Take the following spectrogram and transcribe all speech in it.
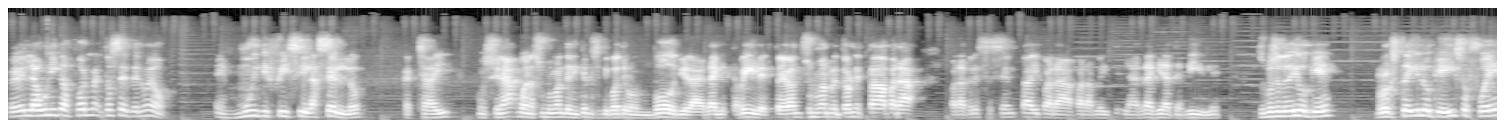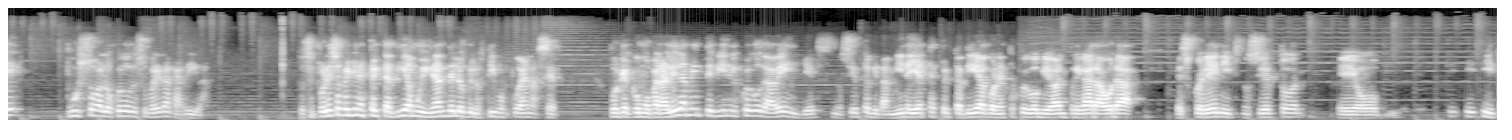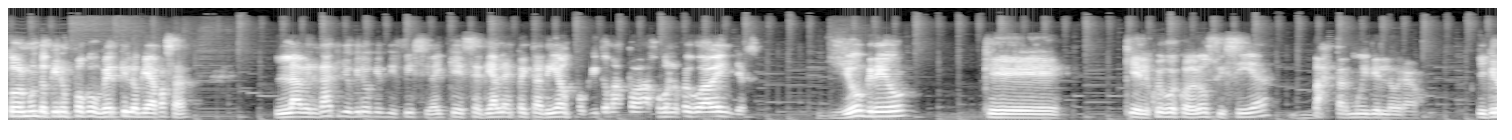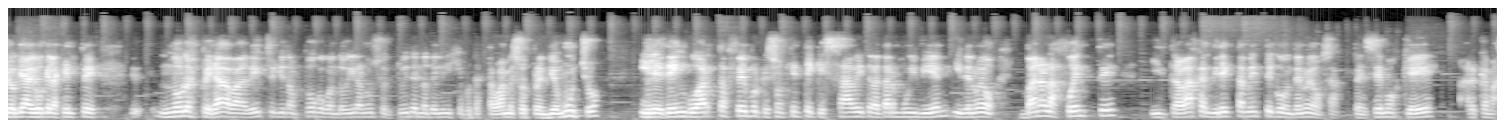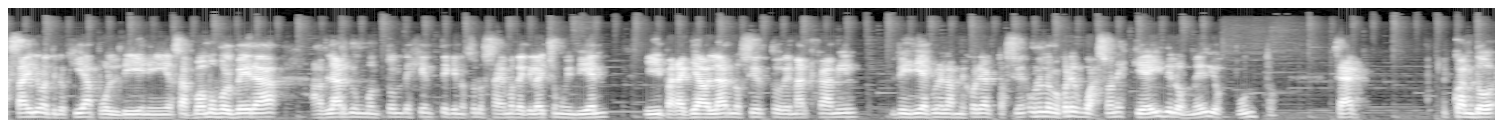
Es la única forma, entonces de nuevo, es muy difícil hacerlo, ¿cachai? Funcionaba, bueno, Superman de Nintendo 64 era un bodrio, la verdad que es terrible. Superman Return estaba para, para 360 y para, para Play, la verdad que era terrible. Por eso te digo que Rocksteady lo que hizo fue, puso a los juegos de superhéroes acá arriba. Entonces, por eso hay una expectativa muy grande de lo que los tipos puedan hacer. Porque como paralelamente viene el juego de Avengers, ¿no es cierto? Que también hay esta expectativa con este juego que va a entregar ahora Square Enix, ¿no es cierto? Eh, y, todo el mundo quiere un poco ver qué es lo que va a pasar. La verdad que yo creo que es difícil, hay que setear la expectativa un poquito más para abajo con el juego de Avengers. Yo creo que, que el juego Escuadrón Suicida va a estar muy bien logrado. Y creo que es algo que la gente eh, no lo esperaba. De hecho, yo tampoco cuando vi el anuncio en Twitter no te dije, puta, esta me sorprendió mucho. Y le tengo harta fe porque son gente que sabe tratar muy bien y de nuevo van a la fuente y trabajan directamente con, de nuevo, o sea, pensemos que Arkham Asylum, una trilogía Paul Dini, o sea, a volver a hablar de un montón de gente que nosotros sabemos de que lo ha hecho muy bien y para qué hablar, ¿no es cierto?, de Mark Hamill, yo te diría que una de las mejores actuaciones, uno de los mejores guasones que hay de los medios, punto. O sea, cuando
